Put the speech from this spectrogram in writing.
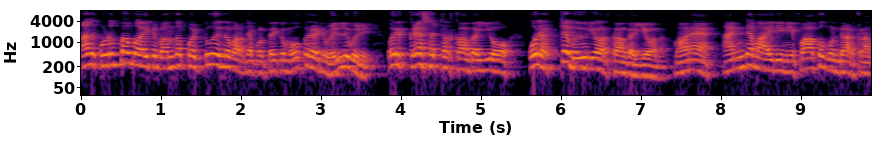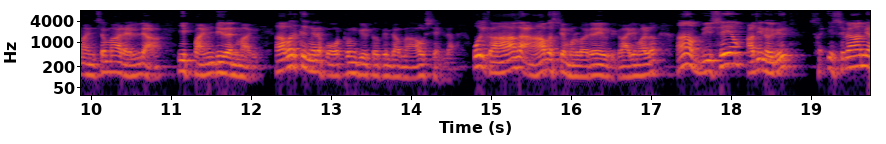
അത് കുടുംബമായിട്ട് ബന്ധപ്പെട്ടു എന്ന് പറഞ്ഞപ്പോഴത്തേക്ക് മൂപ്പരൊരു വെല്ലുവിളി. ഒരു കേസറ്റ് ഇറക്കാൻ കഴിയോ? ഒരൊറ്റ വീഡിയോ ഇറക്കാൻ കഴിയോ എന്ന്. മോനെ എന്റെ മാതിരി നിഫാക്കും കൊണ്ട് നടക്കുന്ന മനുഷ്യന്മാരല്ല ഈ പണ്ഡിതന്മാർ അവർക്ക് ഇങ്ങനെ ഫോട്ടോയും കീട്ടത്തിന്റെ ഒന്നും ആവശ്യമില്ല. ഒരു ആകെ ആവശ്യമുള്ള ഒരേ ഒരു കാര്യമാണ് ആ വിഷയം അതിനൊരു ഇസ്ലാമിയ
